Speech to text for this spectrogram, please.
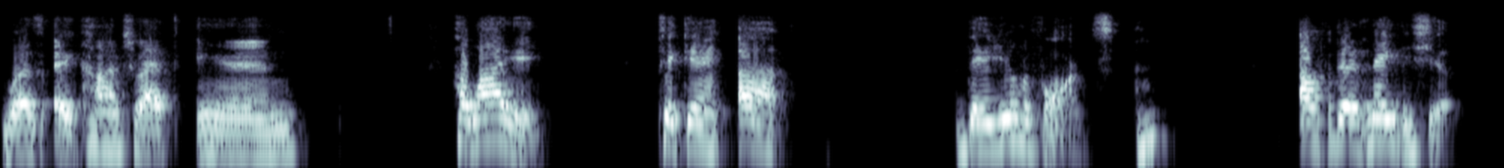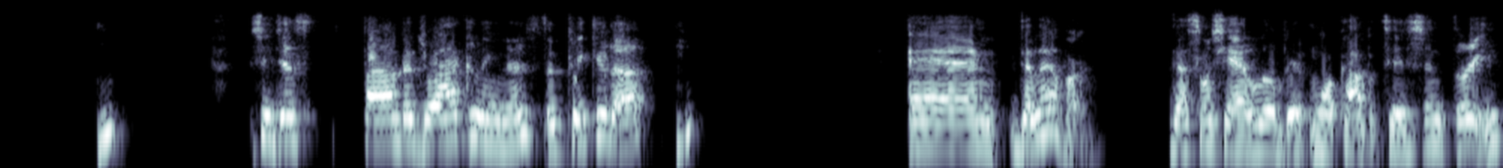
was a contract in Hawaii, picking up their uniforms hmm, off of the Navy ship. Hmm. She just found a dry cleaners to pick it up and deliver. That's when she had a little bit more competition, three,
